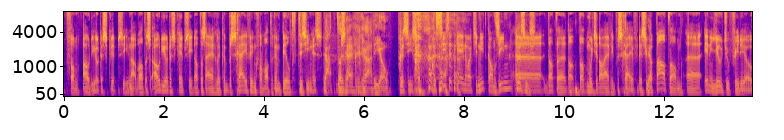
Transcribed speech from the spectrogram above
van audiodescriptie. Nou, wat is audiodescriptie? Dat is eigenlijk een beschrijving van wat er in beeld te zien is. Ja, dat is eigenlijk radio. Precies. Het- precies hetgene wat je niet kan zien, eh, dat, eh, dat, dat moet je dan eigenlijk beschrijven. Dus je Ja. bepaalt dan eh, in een YouTube-video.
